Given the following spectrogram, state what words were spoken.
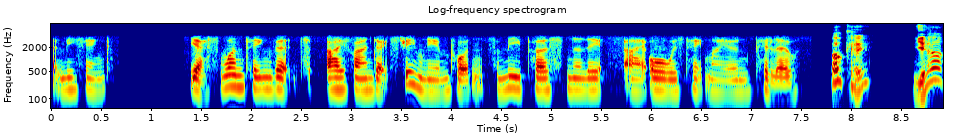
Let me think. Yes, one thing that I find extremely important for me personally, I always take my own pillow. Okay. Yeah,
